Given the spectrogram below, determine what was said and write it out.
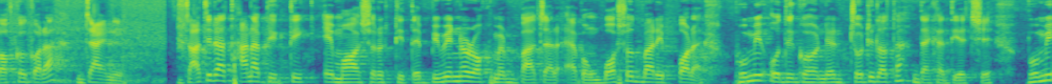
লক্ষ্য করা যায়নি। জাজিরা থানা ভিত্তিক এই মহাসড়কটিতে বিভিন্ন রকমের বাজার এবং বসত বাড়ি পড়ায় ভূমি অধিগ্রহণের জটিলতা দেখা দিয়েছে। ভূমি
